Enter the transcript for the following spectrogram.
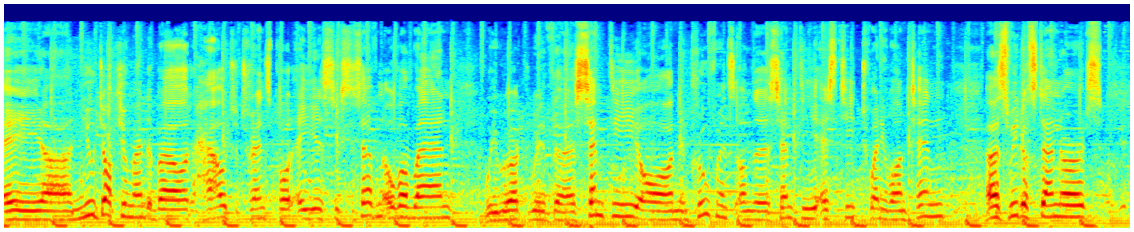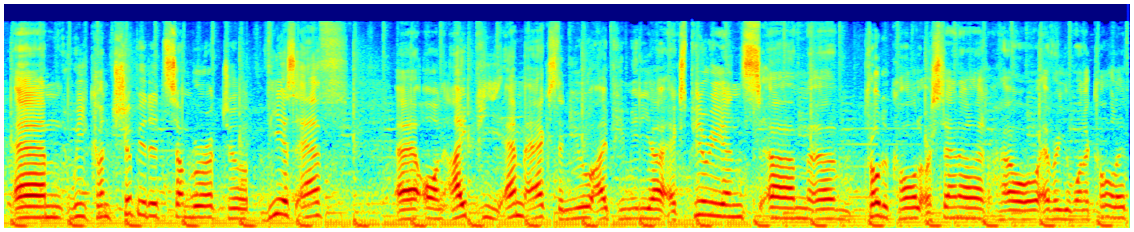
a uh, new document about how to transport AES67 over WAN. We worked with uh, SMPTE on improvements on the SMPTE ST2110 uh, suite of standards. Um, we contributed some work to VSF uh, on IPMX, the new IP Media Experience um, um, protocol or standard, however you want to call it.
